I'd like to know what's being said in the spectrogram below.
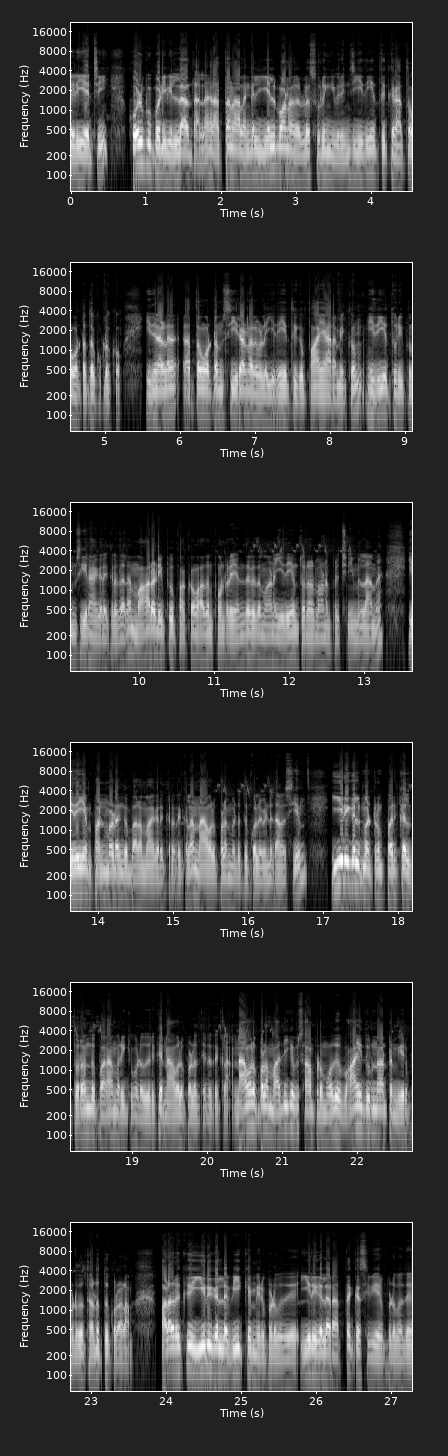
வெளியேற்றி கொழுப்பு படிவு இல்லாதால ரத்த நாளங்கள் இயல்பான அளவில் சுருங்கி விரிஞ்சு இதயத்துக்கு ரத்த ஓட்டத்தை கொடுக்கும். இதனால் ரத்த ஓட்டம் சீரான அளவில் இதயத்துக்கு பாய ஆரம்பிக்கும். இதய துடிப்பும் சீராக இருக்கிறதால மாரடைப்பு பக்கவாதம் போன்ற எந்த விதமான இதயம் தொடர்பான பிரச்சனையும் இல்லாமல் இதயம் பன்மடங்கு பலமாக இருக்கிறதுக்கெல்லாம் நாவல் பழம் எடுத்துக்கொள்ள வேண்டியது அவசியம். ஈறுகள் மற்றும் பற்கள் தொடர்ந்து பராமரிக்கப்படுவதற்கு நாவல் பழத்தை எடுத்துக்கலாம். நாவல் பழம் அதிகம் சாப்பிடும்போது வாய் துர்நாற்றம் ஏற்படுவது தடுத்துக்கொள்ளலாம் பலருக்கு ஈறுகளில் வீக்கம் ஏற்படுவது ஈறுகளில் ரத்த கசிவு ஏற்படுவது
